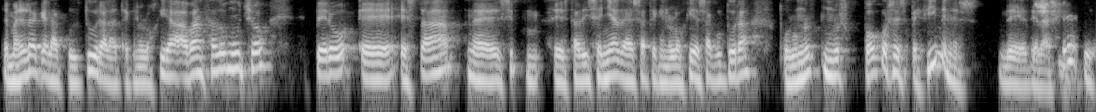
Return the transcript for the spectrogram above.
De manera que la cultura, la tecnología ha avanzado mucho, pero eh, está, eh, está diseñada esa tecnología, esa cultura, por unos, pocos especímenes de, la especie.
